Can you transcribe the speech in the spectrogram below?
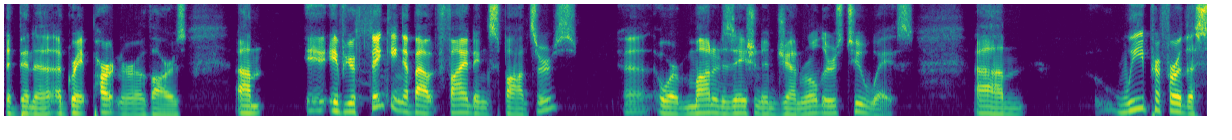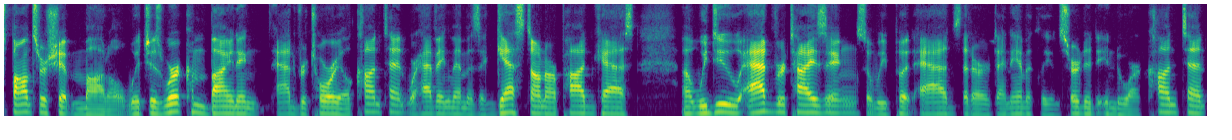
they've been a, a great partner of ours. Um, if you're thinking about finding sponsors uh, or monetization in general, there's two ways. Um, we prefer the sponsorship model, which is we're combining advertorial content. We're having them as a guest on our podcast. Uh, we do advertising, so we put ads that are dynamically inserted into our content.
